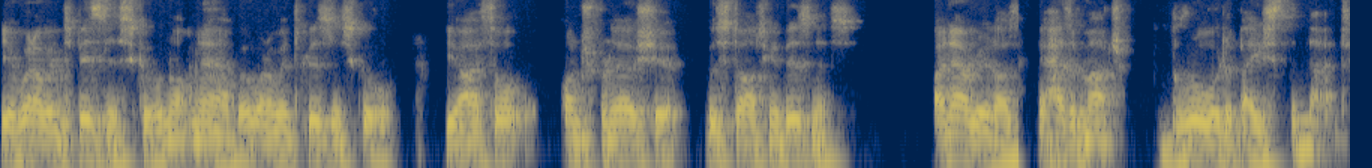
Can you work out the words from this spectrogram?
yeah, when I went to business school, not now, but when I went to business school, yeah, I thought entrepreneurship was starting a business. I now realize it has a much broader base than that.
